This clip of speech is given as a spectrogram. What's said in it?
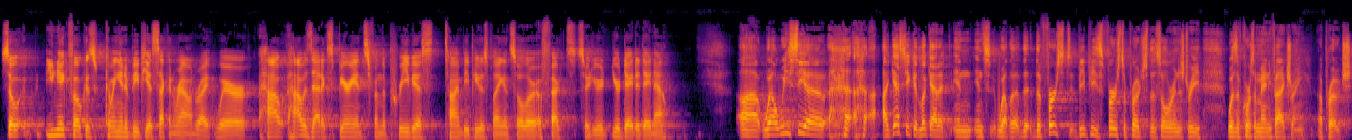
So unique focus coming into BP a second round, right? Where how how is that experience from the previous time BP was playing in solar affect so your your day to day now? Uh, well, we see a. I guess you could look at it in, in well, the, the first BP's first approach to the solar industry was, of course, a manufacturing approach.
